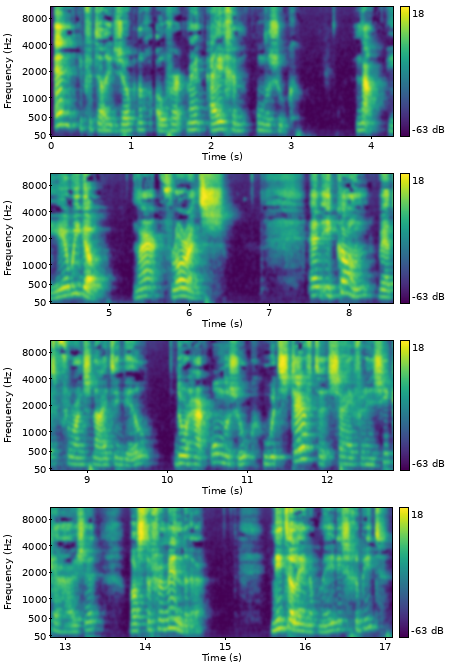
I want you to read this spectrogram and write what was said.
En ik vertel je dus ook nog over mijn eigen onderzoek. Nou, here we go. Naar Florence. Een icoon werd Florence Nightingale door haar onderzoek hoe het sterftecijfer in ziekenhuizen was te verminderen. Niet alleen op medisch gebied,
